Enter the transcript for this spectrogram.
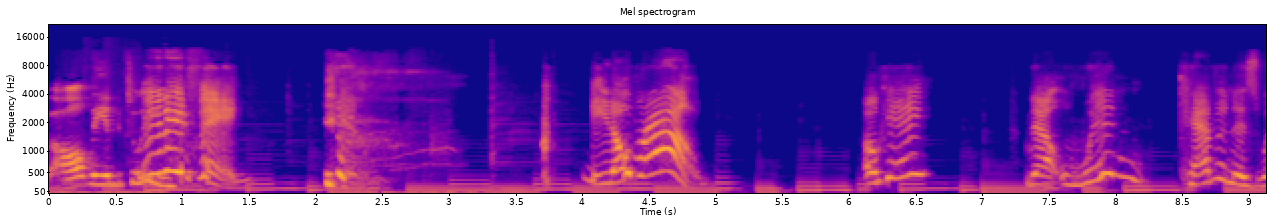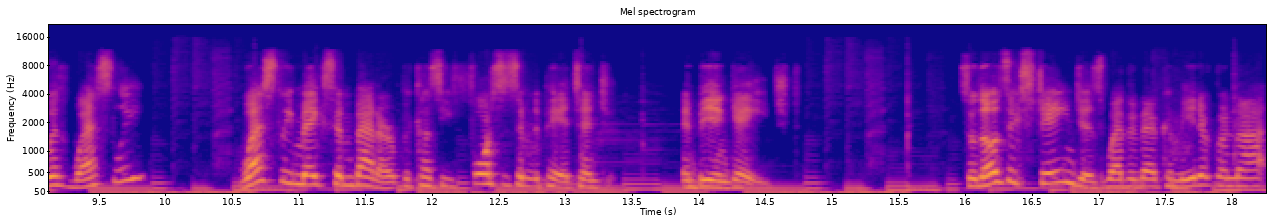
all the in between. Anything! Nino Brown. Okay? Now, when Kevin is with Wesley, Wesley makes him better because he forces him to pay attention and be engaged. So those exchanges, whether they're comedic or not,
